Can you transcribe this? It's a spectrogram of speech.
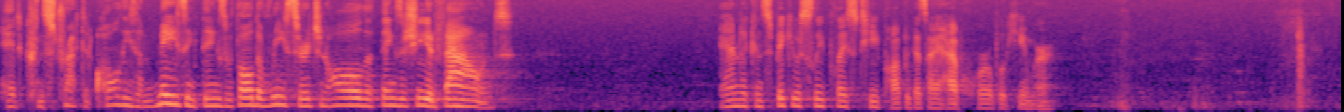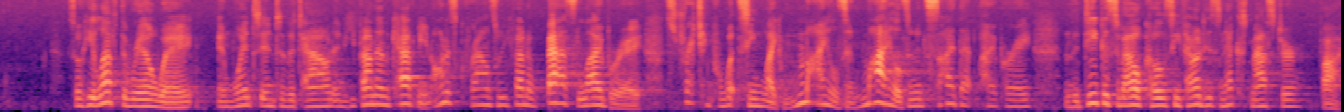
had constructed all these amazing things with all the research and all the things that she had found. And a conspicuously placed teapot because I have horrible humor. So he left the railway and went into the town and he found an academy. And on its grounds, he found a vast library stretching for what seemed like miles and miles. And inside that library, in the deepest of alcoves, he found his next master, Find.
